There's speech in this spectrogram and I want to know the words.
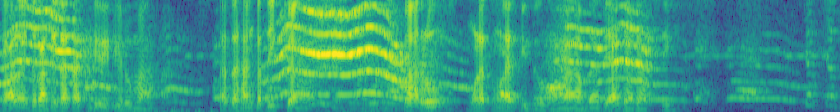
Ya kalau itu kan kita tes sendiri di rumah. Tetesan ketiga baru mulet-mulet gitu. Nah berarti ada reaksi. Cuk, cuk,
